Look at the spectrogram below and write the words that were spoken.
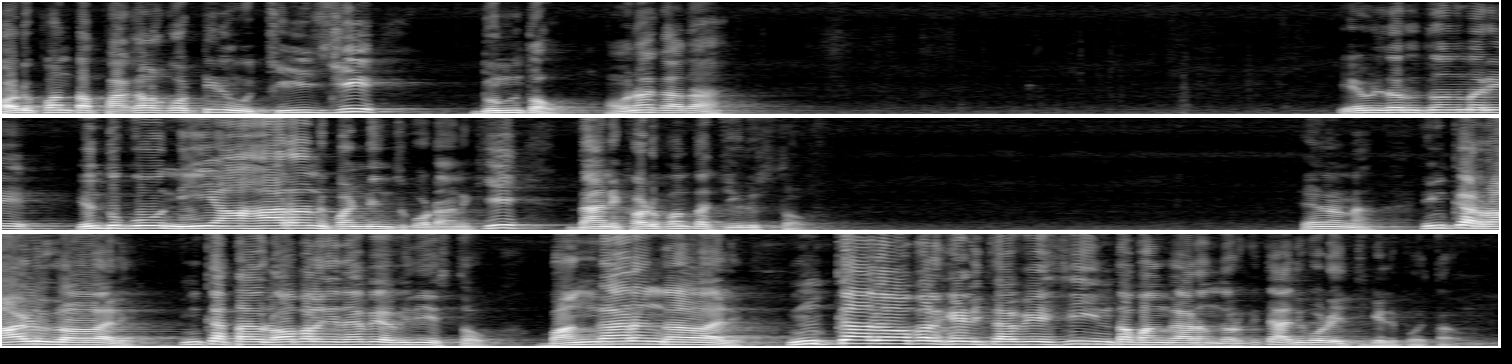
కడుపంతా పగలగొట్టి నువ్వు చీల్చి దున్నుతావు. అవునా కాదా? ఏమిటి జరుగుతుంది మరి? ఎందుకు? నీ ఆహారాన్ని పండించుకోవడానికి దాని కడుపంతా చీలుస్తావు. ఏనన్నా? ఇంకా రాళ్ళు కావాలి. ఇంకా తవి లోపలికి తవ్వి అవి తీస్తావు. బంగారం కావాలి. ఇంకా లోపలికి వెళ్ళి తవ్వేసి ఇంత బంగారం దొరికితే అది కూడా ఎత్తుకెళ్ళిపోతావు.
